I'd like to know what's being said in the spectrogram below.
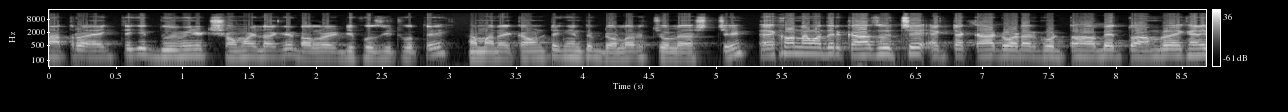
মাত্র এক থেকে দুই মিনিট সময় লাগে ডলার ডিপোজিট হতে। আমার অ্যাকাউন্টে কিন্তু ডলার চলে আসছে। এখন আমাদের কাজ হচ্ছে একটা কার্ড অর্ডার করতে হবে। তো আমরা এখানে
